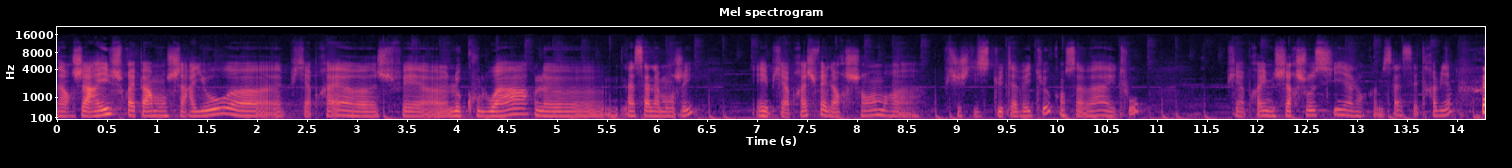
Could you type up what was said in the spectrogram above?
Alors j'arrive, je prépare mon chariot, euh, puis après euh, je fais euh, le couloir, la salle à manger, Et puis après, je fais leur chambre. Puis je discute avec eux quand ça va et tout. Puis après, ils me cherchent aussi. Alors comme ça, c'est très bien.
